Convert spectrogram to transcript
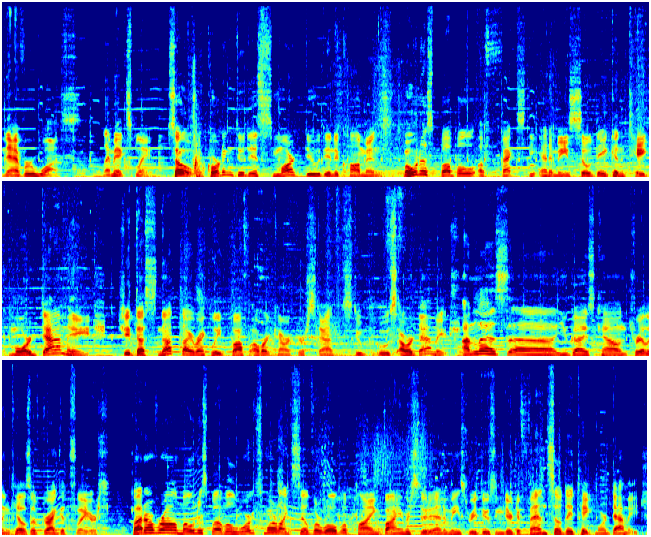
Never was. Let me explain. So, according to this smart dude in the comments, Mona's bubble affects the enemies so they can take more damage. She does not directly buff our character stats to boost our damage. Unless, uh, you guys count Trailing Tales of Dragon Slayers. But overall, Mona's bubble works more like Silver Wolf applying virus to the enemies, reducing their defense so they take more damage.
